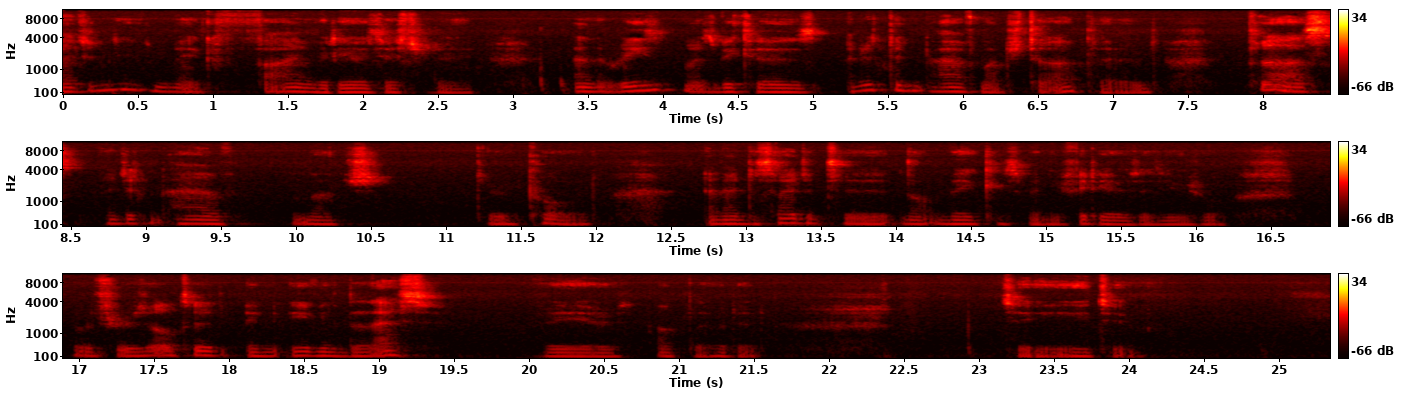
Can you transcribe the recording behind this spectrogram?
I didn't even make 5 videos yesterday, and the reason was because I just didn't have much to upload, plus I didn't have much to record, and I decided to not make as many videos as usual, which resulted in even less videos uploaded to YouTube.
